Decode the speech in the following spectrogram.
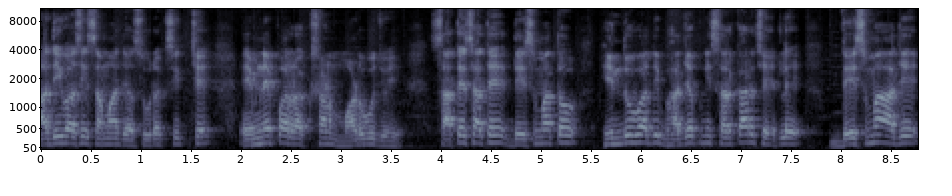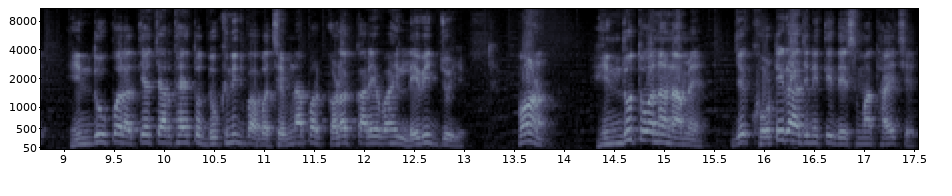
આદિવાસી સમાજ અસુરક્ષિત છે, એમને પણ રક્ષણ મળવું જોઈએ. સાથે સાથે દેશમાં તો હિન્દુવાદી ભાજપની સરકાર છે, એટલે દેશમાં આજે હિન્દુ પર અત્યાચાર થાય તો દુઃખની જ બાબત છે, એમના પર કડક કાર્યવાહી લેવી જ જોઈએ. પણ હિન્દુત્વના નામે જે ખોટી રાજનીતિ દેશમાં થાય છે,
